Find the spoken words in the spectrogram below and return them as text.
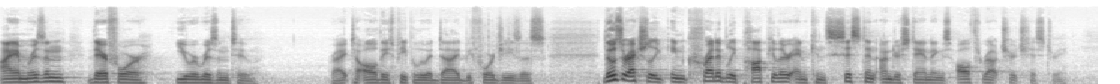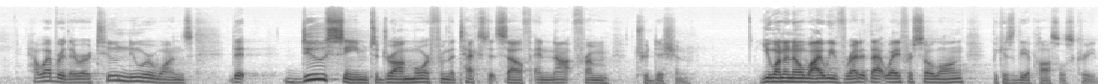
I am risen. Therefore, you are risen too. Right? To all these people who had died before Jesus. Those are actually incredibly popular and consistent understandings all throughout church history. However, there are two newer ones that do seem to draw more from the text itself and not from tradition. You want to know why we've read it that way for so long? Because of the Apostles' Creed.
